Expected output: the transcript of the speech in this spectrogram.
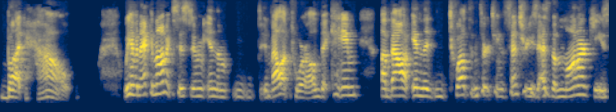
But how? We have an economic system in the developed world that came about in the 12th and 13th centuries as the monarchies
